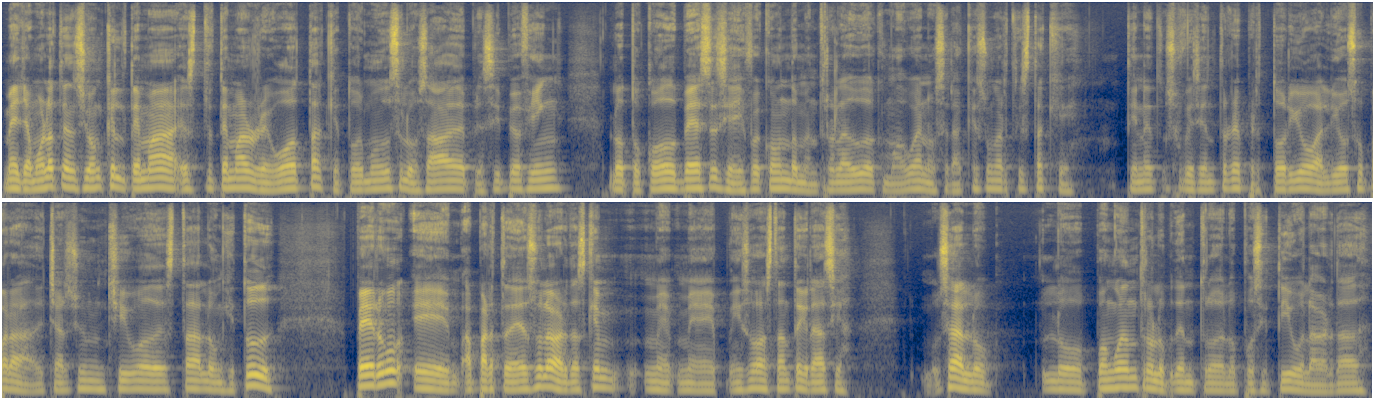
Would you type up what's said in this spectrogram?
Me llamó la atención que el tema, este tema rebota, que todo el mundo se lo sabe de principio a fin, lo tocó dos veces y ahí fue cuando me entró la duda, como, bueno, ¿será que es un artista que tiene suficiente repertorio valioso para echarse un chivo de esta longitud? Pero eh, aparte de eso, la verdad es que me, me, hizo bastante gracia. O sea, lo, lo pongo dentro, dentro de lo positivo, la verdad.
